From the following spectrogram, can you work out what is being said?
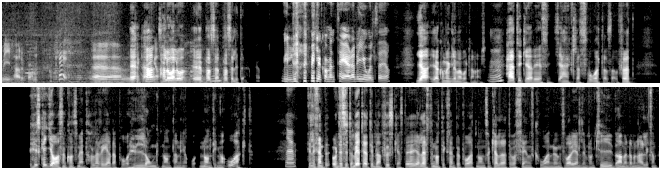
mil härifrån. Okej. Ehm, Eh, är ha, hallå, hallå, eh, pausa, pausa lite. Vill, du, vill du kommentera det Joel säger? Ja, jag kommer glömma bort det annars. Här tycker jag det är så jäkla svårt alltså. För att hur ska jag som konsument hålla reda på hur långt någonting, någonting har åkt? Nej. Till exempel, och dessutom vet jag att det ibland fuskas det. Jag läste något exempel på att någon som kallade att det var svensk honung så var det egentligen från Kuba men de har liksom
